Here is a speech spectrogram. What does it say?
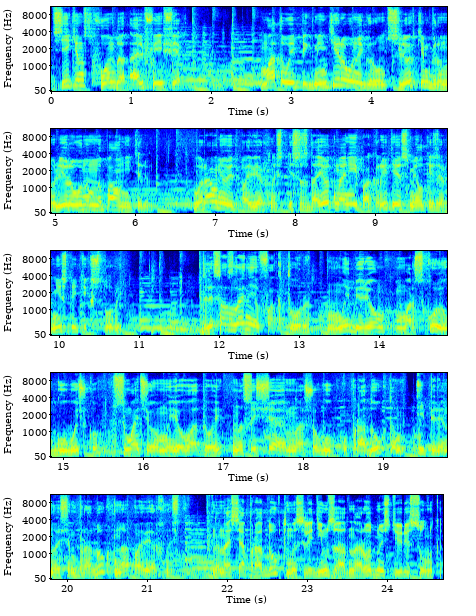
Seekins фонда Alpha Effect. Матовый пигментированный грунт с легким гранулированным наполнителем. Выравнивает поверхность и создает на ней покрытие с мелкозернистой текстурой. Для создания фактуры мы берем морскую губочку, смачиваем ее водой, насыщаем нашу губку продуктом и переносим продукт на поверхность. Нанося продукт, мы следим за однородностью рисунка.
